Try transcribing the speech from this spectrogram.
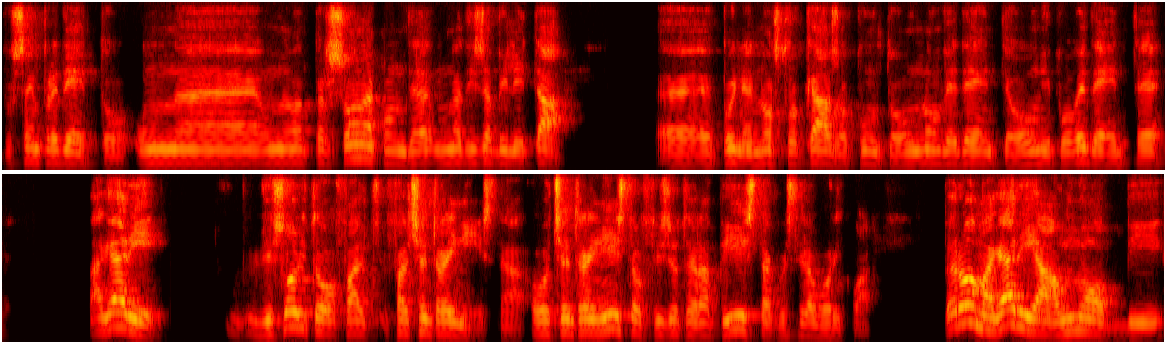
ho sempre detto, un, eh, una persona con de- una disabilità, eh, poi nel nostro caso appunto un non vedente o un ipovedente, magari di solito fa il, fa il centralinista o centralinista o fisioterapista, questi lavori qua. Però magari ha un hobby,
